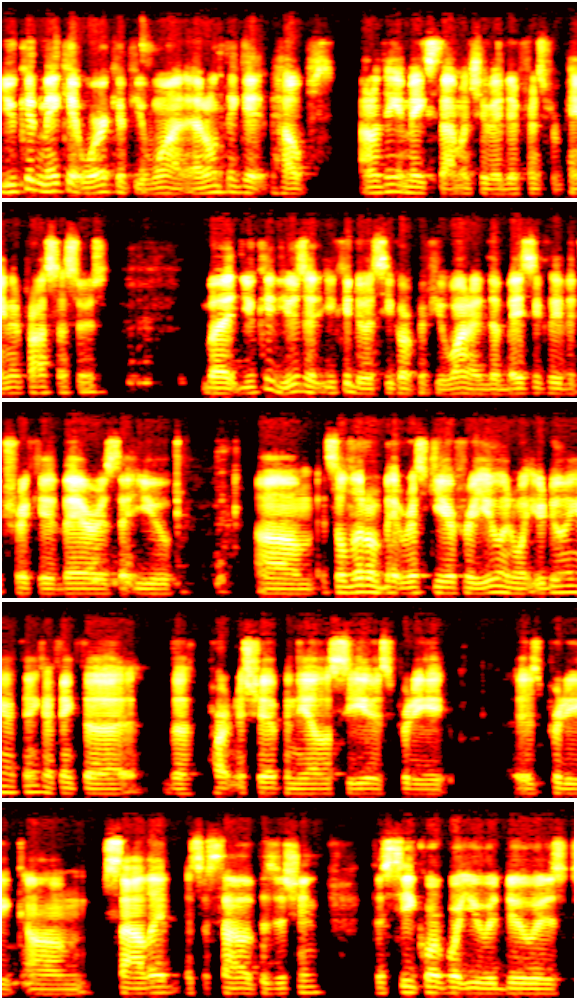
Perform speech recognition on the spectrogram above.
You could make it work if you want. I don't think it helps. I don't think it makes that much of a difference for payment processors, but you could use it. You could do a C corp if you wanted. The basically the trick there is that you, um, it's a little bit riskier for you and what you're doing. I think. I think the the partnership and the LLC is pretty is pretty um, solid. It's a solid position. The C corp, what you would do is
